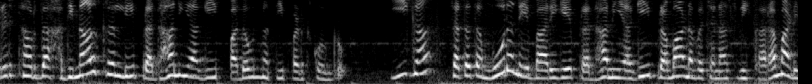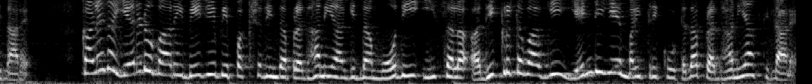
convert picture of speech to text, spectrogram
ಎರಡ್ ಸಾವಿರದ ಹದಿನಾಲ್ಕರಲ್ಲಿ ಪ್ರಧಾನಿಯಾಗಿ ಪದೋನ್ನತಿ ಪಡೆದುಕೊಂಡ್ರು ಈಗ ಸತತ ಮೂರನೇ ಬಾರಿಗೆ ಪ್ರಧಾನಿಯಾಗಿ ಪ್ರಮಾಣ ವಚನ ಸ್ವೀಕಾರ ಮಾಡಿದ್ದಾರೆ ಕಳೆದ ಎರಡು ಬಾರಿ ಬಿಜೆಪಿ ಪಕ್ಷದಿಂದ ಪ್ರಧಾನಿಯಾಗಿದ್ದ ಮೋದಿ ಈ ಸಲ ಅಧಿಕೃತವಾಗಿ ಎನ್ಡಿಎ ಮೈತ್ರಿಕೂಟದ ಪ್ರಧಾನಿಯಾಗ್ತಿದ್ದಾರೆ.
